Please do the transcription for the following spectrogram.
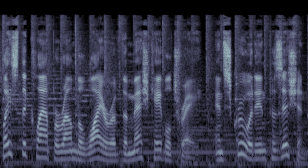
Place the clamp around the wire of the mesh cable tray and screw it in position.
